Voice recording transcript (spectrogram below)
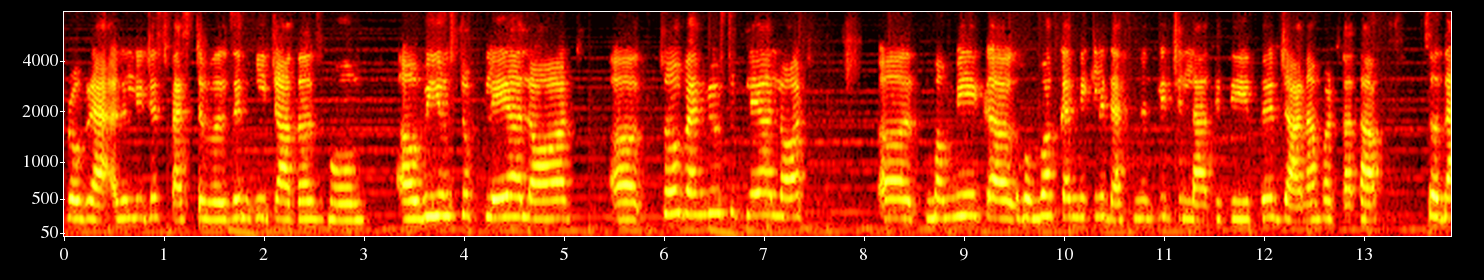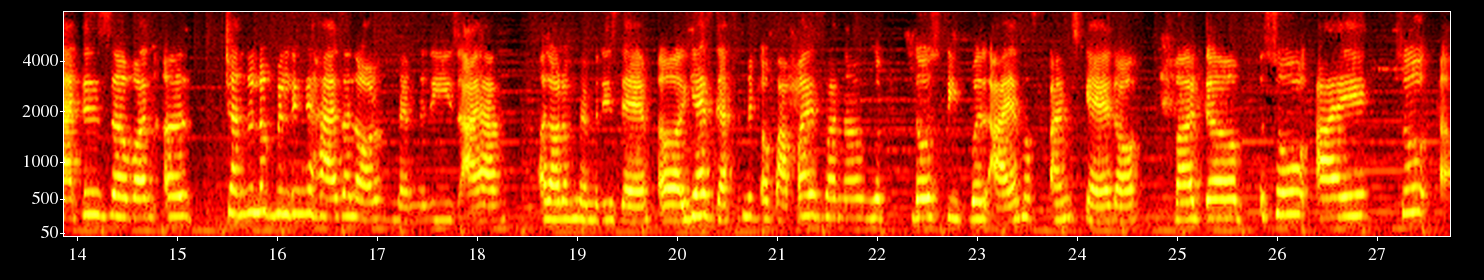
program, religious festivals in each other's home. we used to play a lot. so when we used to play a lot, mummy homework करने के लिए डेफिनेटली चिल्लाती थी फिर जाना पड़ता था so that is uh, one uh, Chandralok building has a lot of memories. I have a lot of memories there. Uh, yes, definitely. Uh, Papa is one of those people I am a, I'm scared of. But uh, so I so uh,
